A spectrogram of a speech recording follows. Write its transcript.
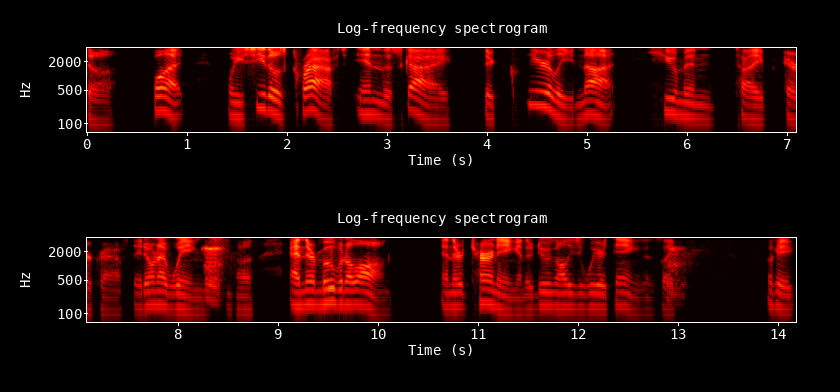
duh. But when you see those craft in the sky, they're clearly not human type aircraft. They don't have wings, Mm. you know, and they're moving along, and they're turning, and they're doing all these weird things. And it's like, Mm. okay,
